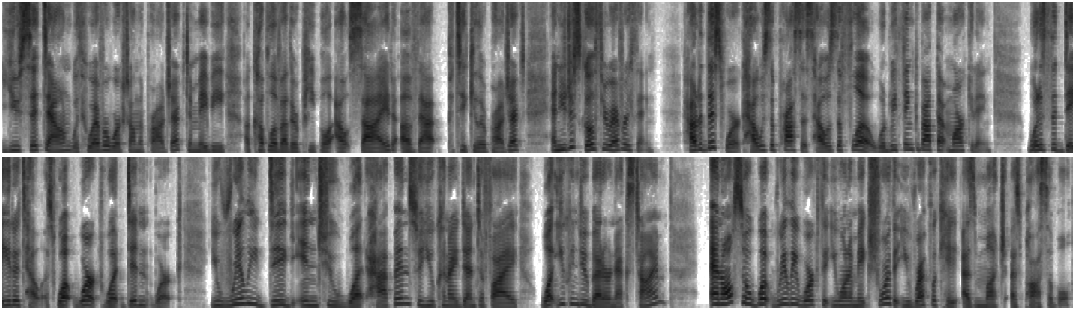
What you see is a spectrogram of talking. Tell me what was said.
you sit down with whoever worked on the project and maybe a couple of other people outside of that particular project, and you just go through everything. How did this work? How was the process? How was the flow? What did we think about that marketing? What does the data tell us? What worked? What didn't work? You really dig into what happened so you can identify what you can do better next time and also what really worked that you want to make sure that you replicate as much as possible.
